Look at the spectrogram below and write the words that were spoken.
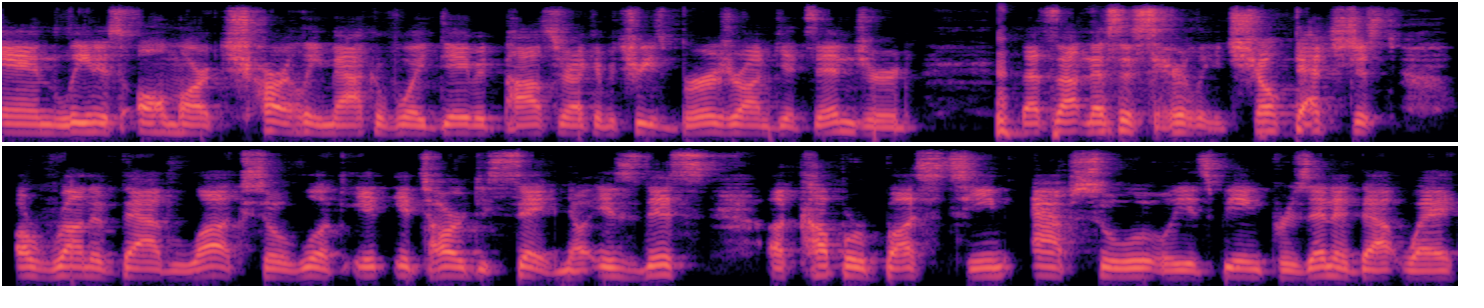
and Linus Ullmark, Charlie McAvoy, David Pastrnak, and Patrice Bergeron gets injured, that's not necessarily a choke. That's just a run of bad luck. So look, it, it's hard to say. Now, is this a cup or bust team? Absolutely, it's being presented that way,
